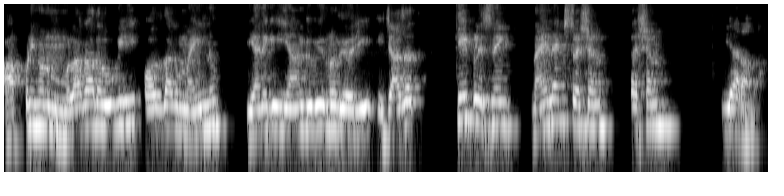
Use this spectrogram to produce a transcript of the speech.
ਆਪਣੀ ਹੁਣ ਮੁਲਾਕਾਤ ਹੋਊਗੀ। ਉਦੋਂ ਤੱਕ ਮੈਨੂੰ, ਯਾਨੀ ਕਿ ਯੰਗ ਵੀਰ ਨੂੰ ਦਿਓ ਜੀ ਇਜਾਜ਼ਤ। ਕੀਪ ਲਿਸਨਿੰਗ 9x ਸੈਸ਼ਨ ਸੈਸ਼ਨ ਯਾਰਾਂ ਦਾ।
